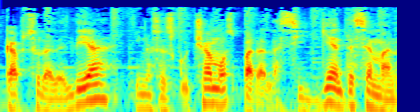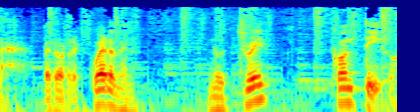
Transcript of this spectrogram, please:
cápsula del día y nos escuchamos para la siguiente semana. Pero recuerden, Nutrit contigo.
